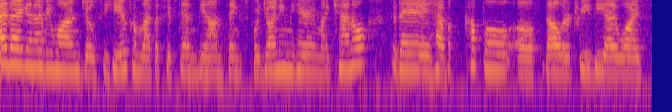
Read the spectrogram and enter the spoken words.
Hi there again everyone, Josie here from Life at 50 and Beyond. Thanks for joining me here in my channel. Today I have a couple of Dollar Tree DIYs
